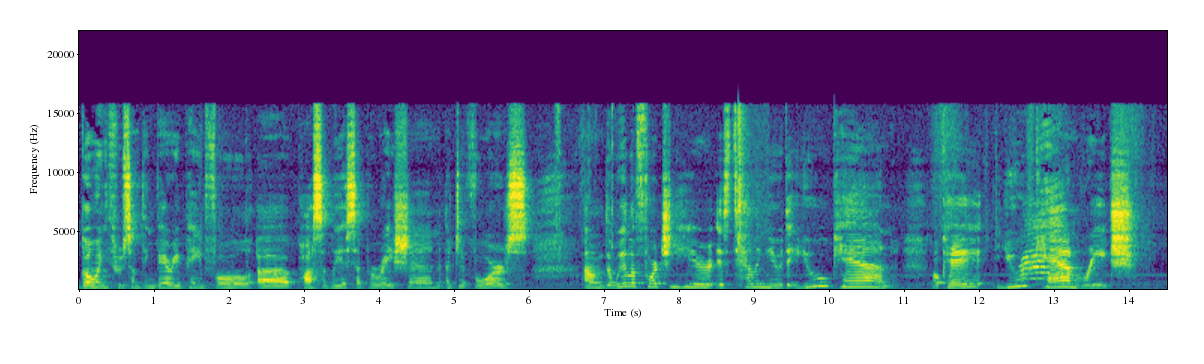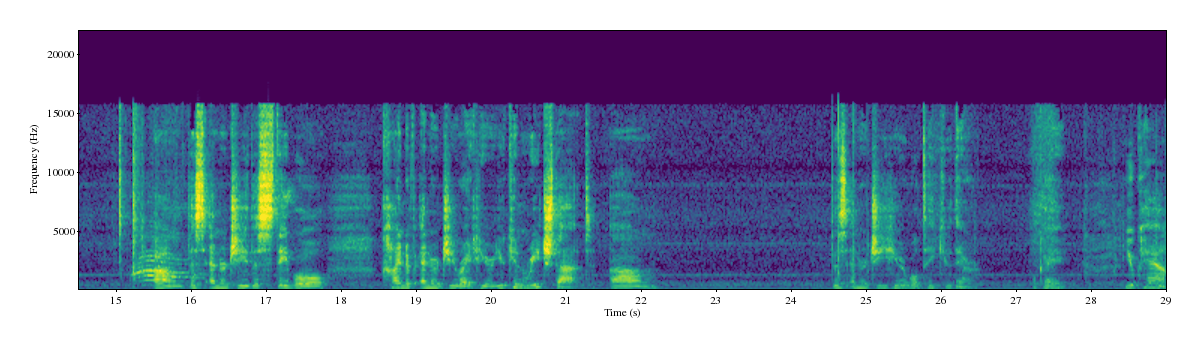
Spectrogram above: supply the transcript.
going through something very painful, uh, possibly a separation, a divorce, um, the Wheel of Fortune here is telling you that you can, okay? You can reach um, this energy, this stable kind of energy right here. You can reach that. Um, this energy here will take you there, okay? You can.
